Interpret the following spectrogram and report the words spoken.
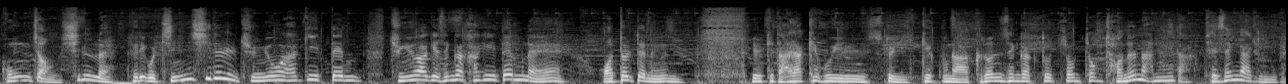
공정, 신뢰, 그리고 진실을 중요하기 때문 중요하게 생각하기 때문에 어떨 때는 이렇게 나약해 보일 수도 있겠구나 그런 생각도 좀, 좀 저는 합니다. 제 생각입니다.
